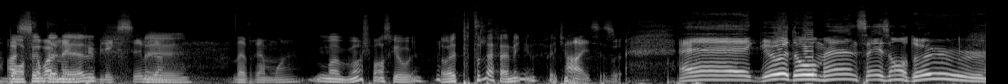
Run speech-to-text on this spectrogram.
de Ah, bons films de même Noël. public cible, mais-. D'après moi. Moi, moi, je pense que oui. Ça va être pour toute la famille. là. Que- Ah, c'est sûr. Euh, Good Omen, saison 2.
